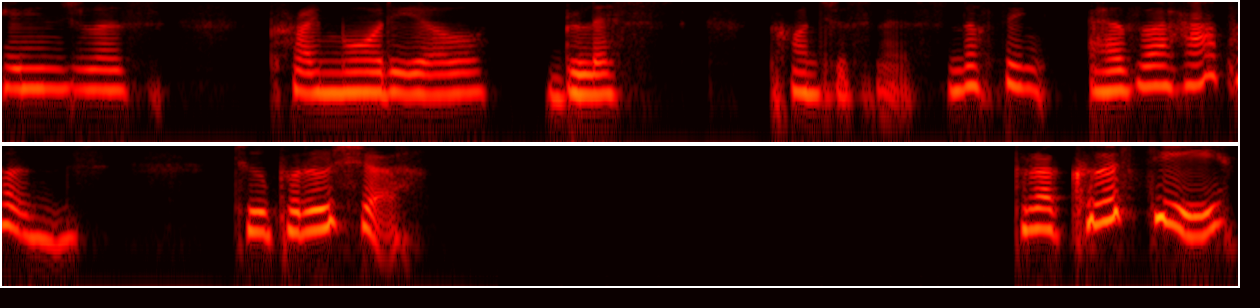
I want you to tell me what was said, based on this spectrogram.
changeless, primordial bliss consciousness. Nothing ever happens to Purusha. Prakriti,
